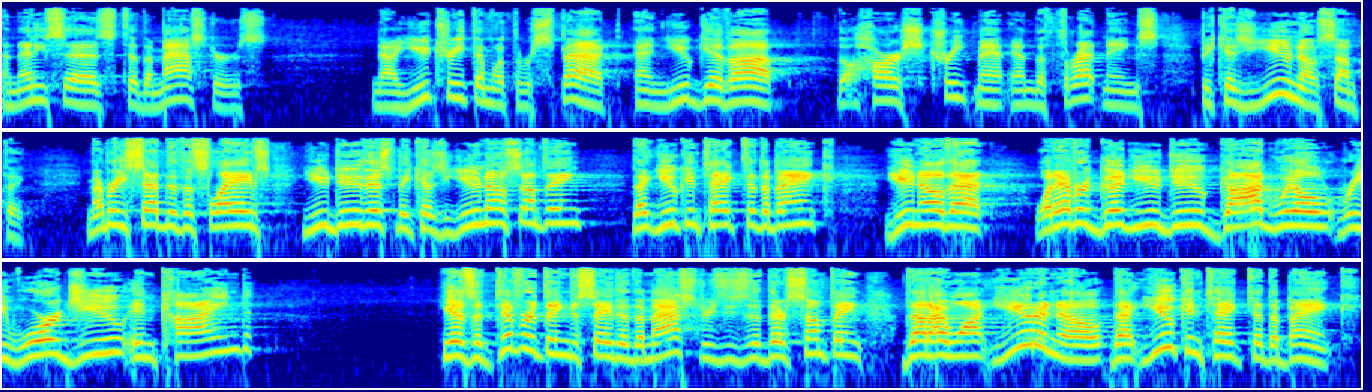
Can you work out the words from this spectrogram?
And then he says to the masters, now you treat them with respect and you give up the harsh treatment and the threatenings because you know something. Remember, he said to the slaves, You do this because you know something that you can take to the bank? You know that whatever good you do, God will reward you in kind? He has a different thing to say to the masters. He said, There's something that I want you to know that you can take to the bank.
